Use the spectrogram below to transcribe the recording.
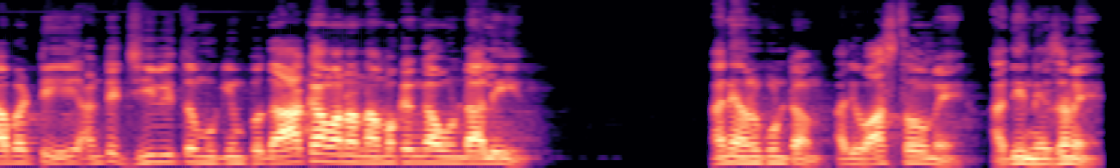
కాబట్టి అంటే జీవితం ముగింపు దాకా మనం నమ్మకంగా ఉండాలి అని అనుకుంటాం. అది వాస్తవమే అది నిజమే.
